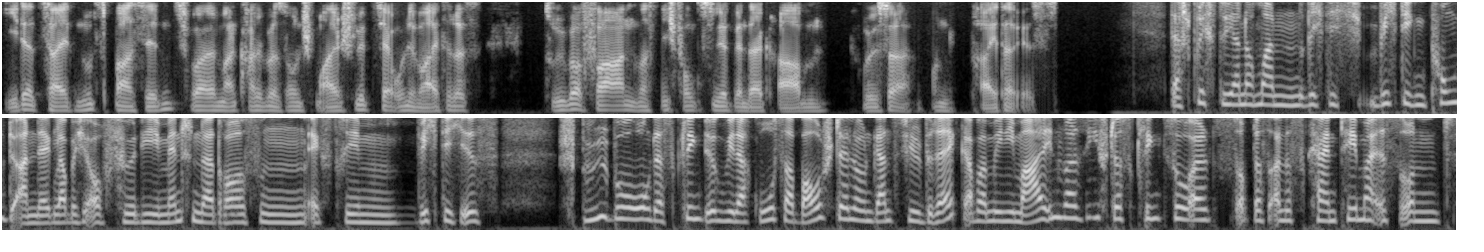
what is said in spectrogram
jederzeit nutzbar sind, weil man kann über so einen schmalen Schlitz ja ohne weiteres drüber fahren, was nicht funktioniert, wenn der Graben größer und breiter ist. Da sprichst du ja nochmal einen richtig wichtigen Punkt an, der, glaube ich, auch für die Menschen da draußen extrem wichtig ist. Spülbohrung, das klingt irgendwie nach großer Baustelle und ganz viel Dreck, aber minimalinvasiv, das klingt so, als ob das alles kein Thema ist und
